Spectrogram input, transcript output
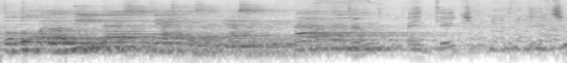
pongo palomitas y hasta se me hace que tardan. ¿Tú? 28, 28.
